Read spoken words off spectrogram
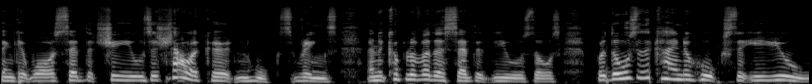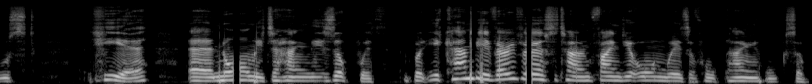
think it was, said that she uses shower curtain hooks, rings, and a couple of others said that they use those. But those are the kind of hooks that you use here uh, normally to hang these up with. But you can be very versatile and find your own ways of hook, hanging hooks up.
